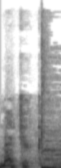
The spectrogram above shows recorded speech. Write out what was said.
magic.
